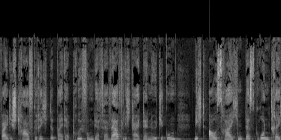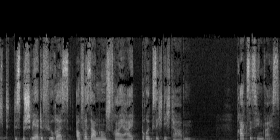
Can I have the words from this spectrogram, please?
weil die Strafgerichte bei der Prüfung der Verwerflichkeit der Nötigung nicht ausreichend das Grundrecht des Beschwerdeführers auf Versammlungsfreiheit berücksichtigt haben. Praxishinweis.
